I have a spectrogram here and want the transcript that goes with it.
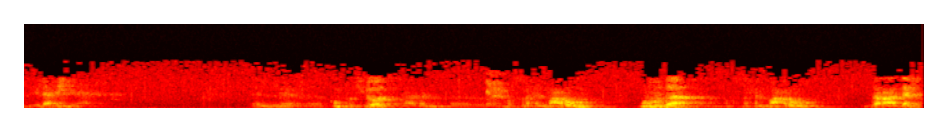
الإلهية. الكونفوشيوس هذا المصلح المعروف بوذا المصلح المعروف زرادشت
